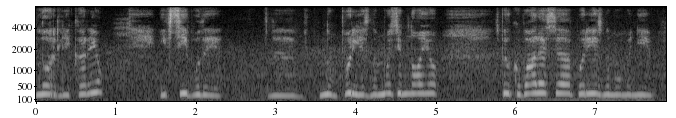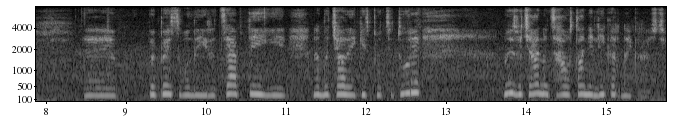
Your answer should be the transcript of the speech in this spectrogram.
лор-лікарів, і всі були ну, по-різному зі мною, спілкувалися по-різному мені. Е, виписували і рецепти, і назначали якісь процедури. Ну і, звичайно, ця остання лікар найкраща.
